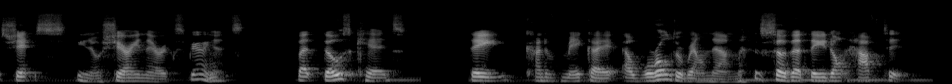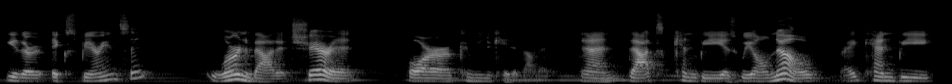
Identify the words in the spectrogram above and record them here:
sh- you know sharing their experience. But those kids, they kind of make a, a world around them so that they don't have to either experience it, learn about it, share it, or communicate about it. And that can be, as we all know, right, can be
